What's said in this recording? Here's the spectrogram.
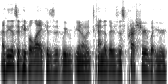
I think that's what people like is that we, you know, it's kind of there's this pressure, but you're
